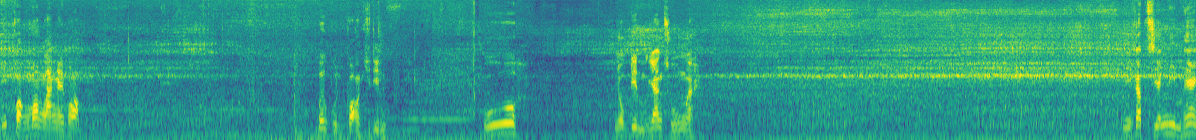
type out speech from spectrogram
มีกล่องมองลังให้พร้อม เบื้องผุนกองขี้ดินอู้ยกดินบางย่างสูงมานี่ครับเสียงนิ่มแห้ง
